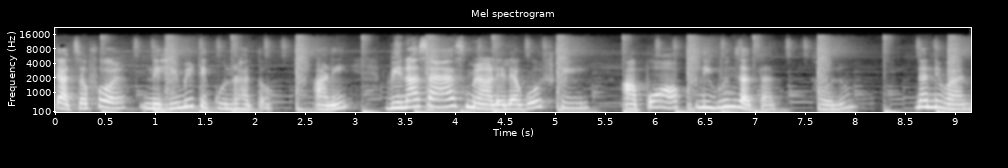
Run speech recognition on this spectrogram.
त्याचं फळ नेहमी टिकून राहतं. आणि विनासायास मिळालेल्या गोष्टी आपोआप निघून जातात. हो ना? धन्यवाद.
